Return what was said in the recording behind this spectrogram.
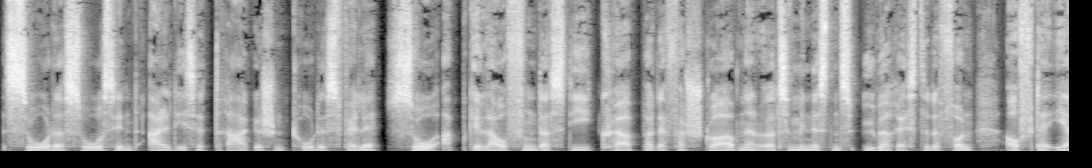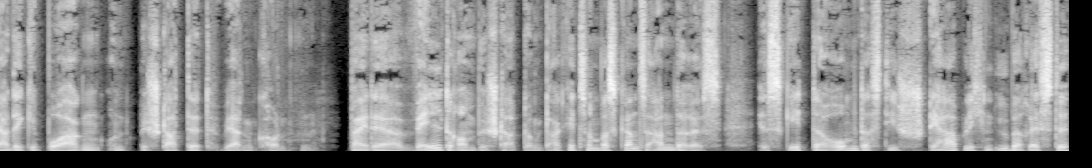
So oder so sind all diese tragischen Todesfälle so abgelaufen, dass die Körper der Verstorbenen oder zumindest Überreste davon auf der Erde geborgen und bestattet werden konnten. Bei der Weltraumbestattung, da geht es um was ganz anderes. Es geht darum, dass die sterblichen Überreste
